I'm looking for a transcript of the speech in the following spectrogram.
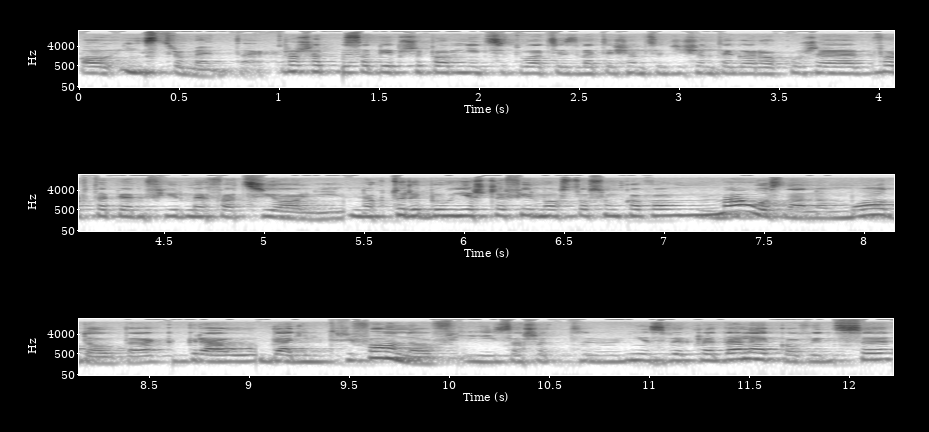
o instrumentach. Proszę sobie przypomnieć sytuację z 2010 roku, że fortepian firmy Fazioli, no, który był jeszcze firmą stosunkowo mało znaną, młodą, tak, grał Daniel Trifonow i zaszedł niezwykle daleko, więc e,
